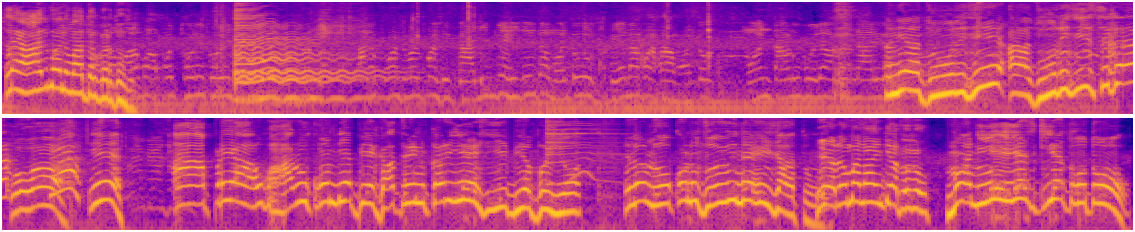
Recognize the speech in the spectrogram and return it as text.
એટલે આજ મને વાતો કરતો છું. અને આ જોરજી આ જોરજી છે કે? ઓહો એ આ આપણે આવું સારું કોમ બે ભેગા થઈને કરીએ છીએ બે ભાઈઓ. એટલે લોકોનું જોયું નહીં જાતું. એ રમા ના કહેતો હતો મને એ જ કહેતો હતો.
